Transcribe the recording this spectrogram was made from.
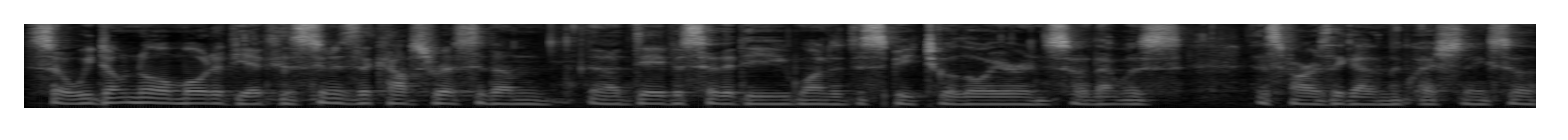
so we don't know a motive yet. As soon as the cops arrested him, uh, Davis said that he wanted to speak to a lawyer, and so that was as far as they got in the questioning. So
